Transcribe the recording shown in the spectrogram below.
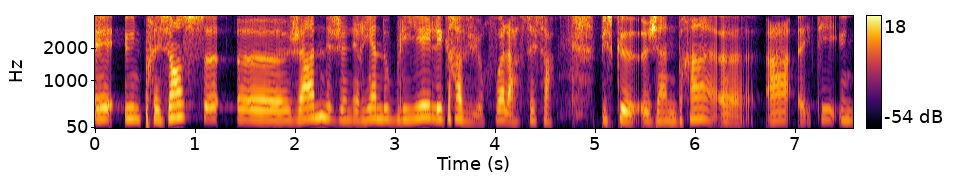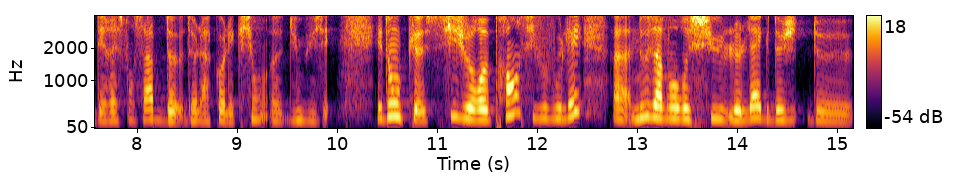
et une présence, euh, Jeanne, je n'ai rien oublié, les gravures. Voilà, c'est ça. Puisque Jeanne Brun euh, a été une des responsables de, de la collection euh, du musée. Et donc, euh, si je reprends, si vous voulez, euh, nous avons reçu le legs de, de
